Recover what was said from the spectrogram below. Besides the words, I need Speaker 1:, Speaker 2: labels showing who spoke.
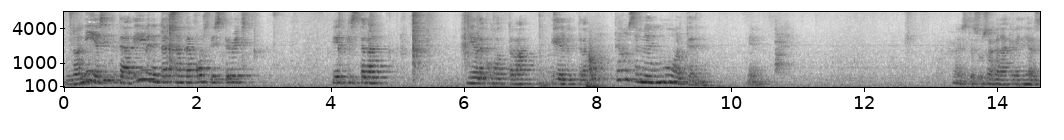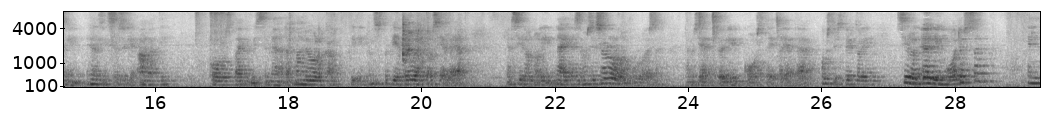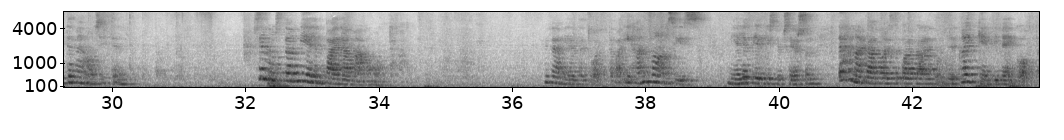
Speaker 1: No niin, ja sitten tämä viimeinen tässä on tämä Positive Spirit, virkistävä, mieltä kohottava, elvyttävä. Tämä on semmoinen nuorten lemppari. Mä sitten Susana kävin Helsingin, Helsingissä jossakin ammattikoulussa tai missä mä mahdoin ollakaan, pidin tämmöistä pientä luentoa siellä ja, ja silloin oli näitä semmoisia sorolonpulloissa tämmöisiä öljykoosteita ja tämä Positive Spirit oli silloin öljymuodossa Eli tämä on sitten semmoista mielenpainaamaa muuttava. Hyvää mieltä tuottava. Ihan vaan siis mielenvirkistyksen, jos on tähän aikaan vuodesta, kun alkaa olla kaikkein pimein kohta,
